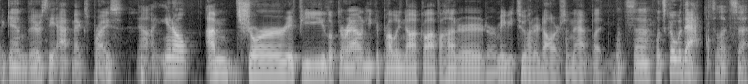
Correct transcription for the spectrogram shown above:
Again, there's the APMEX price. Now, you know, I'm sure if he looked around, he could probably knock off a hundred or maybe two hundred dollars from that. But let's uh, let's go with that. So let's. Uh,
